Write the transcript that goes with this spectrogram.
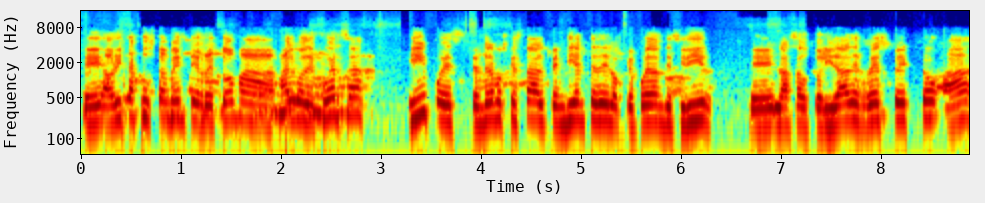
eh, ahorita justamente retoma algo de fuerza, y pues tendremos que estar al pendiente de lo que puedan decidir las autoridades respecto a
